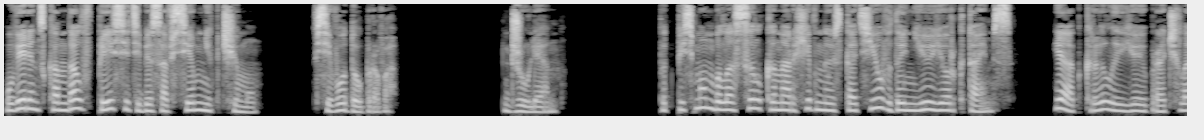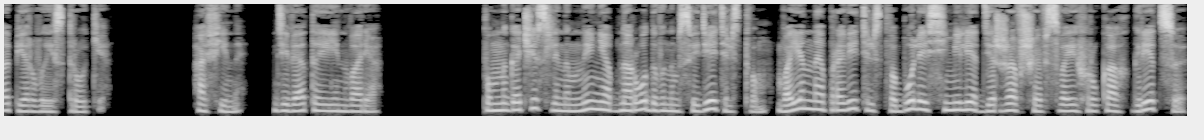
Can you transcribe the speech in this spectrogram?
уверен, скандал в прессе тебе совсем ни к чему. Всего доброго. Джулиан. Под письмом была ссылка на архивную статью в The New York Times. Я открыла ее и прочла первые строки. Афины, 9 января. По многочисленным ныне обнародованным свидетельствам, военное правительство, более семи лет державшее в своих руках Грецию,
